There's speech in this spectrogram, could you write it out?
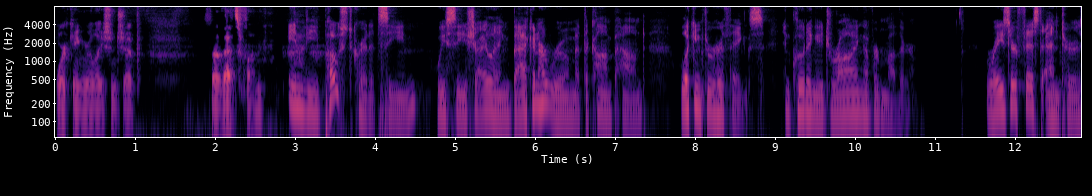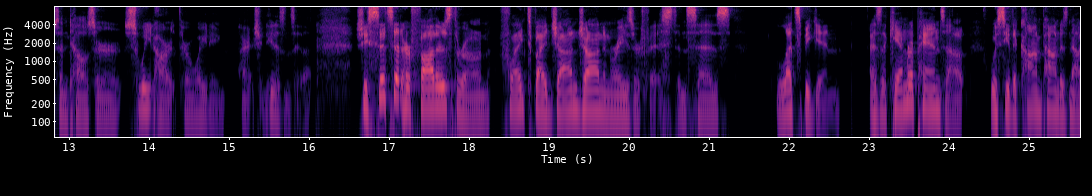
working relationship so that's fun In the post credit scene, we see Xialing back in her room at the compound, looking through her things, including a drawing of her mother. Razor Fist enters and tells her, Sweetheart, they're waiting. All right, she, he doesn't say that. She sits at her father's throne, flanked by Jon Jon and Razor Fist, and says, Let's begin. As the camera pans out, we see the compound is now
